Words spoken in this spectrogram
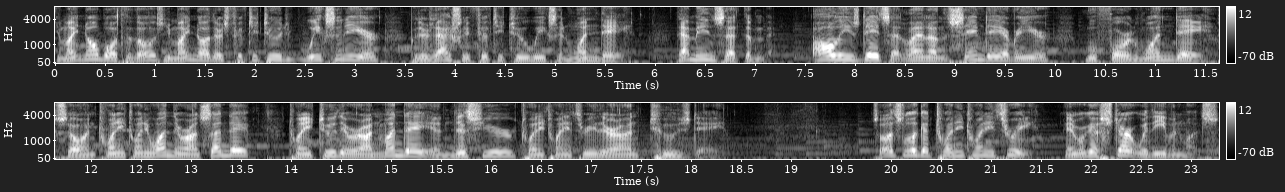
You might know both of those. You might know there's 52 weeks in a year, but there's actually 52 weeks in one day. That means that the all these dates that land on the same day every year move forward one day. So in 2021, they were on Sunday. 22 they were on Monday, and this year, 2023, they're on Tuesday. So let's look at 2023, and we're going to start with even months.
